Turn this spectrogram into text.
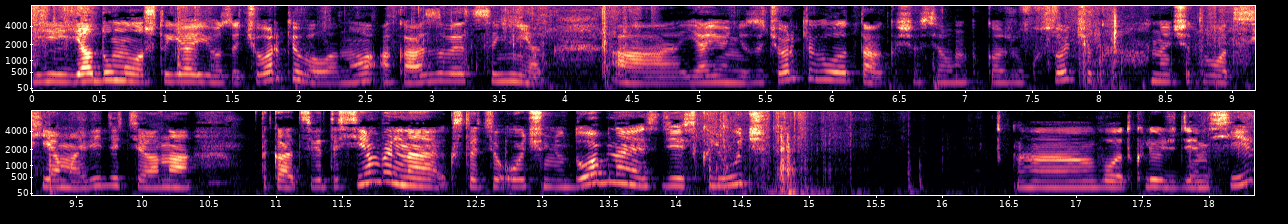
И я думала, что я ее зачеркивала, но оказывается нет. А, я ее не зачеркивала. Так, сейчас я вам покажу кусочек. Значит, вот схема, видите, она такая цветосимвольная. Кстати, очень удобная. Здесь ключ вот ключ DMC.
